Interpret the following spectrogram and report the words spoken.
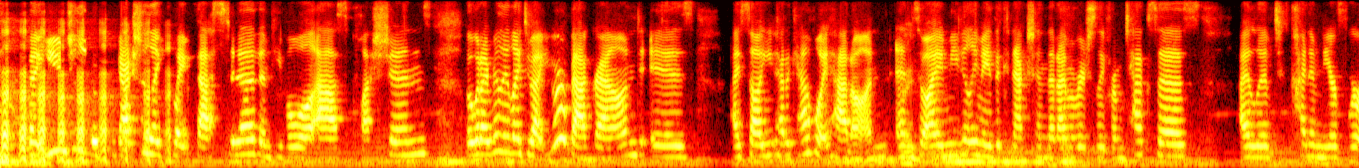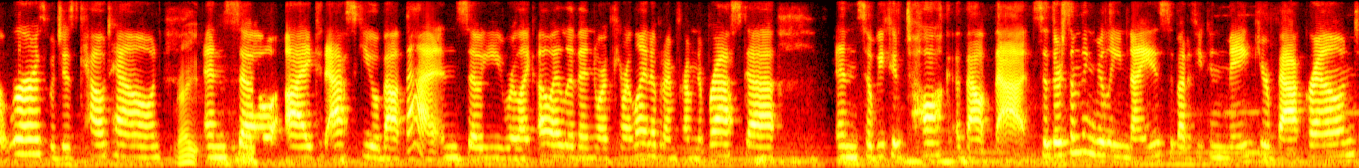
but usually it's actually like quite festive and people will ask questions. But what I really liked about your background is I saw you had a cowboy hat on. And right. so I immediately made the connection that I'm originally from Texas I lived kind of near Fort Worth, which is Cowtown. Right. And so I could ask you about that. And so you were like, oh, I live in North Carolina, but I'm from Nebraska. And so we could talk about that. So there's something really nice about if you can make your background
